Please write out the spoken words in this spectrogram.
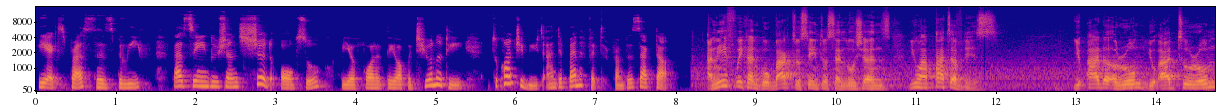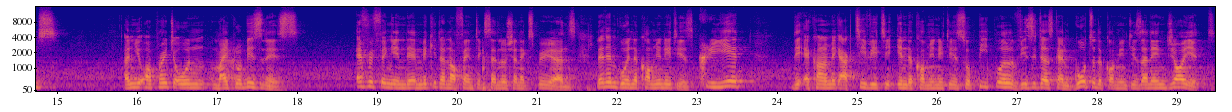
He expressed his belief that St. Lucians should also be afforded the opportunity to contribute and to benefit from the sector. And if we can go back to to St. Lucians, you are part of this. You add a room, you add two rooms, and you operate your own micro business. Everything in there, make it an authentic St. Lucian experience. Let them go in the communities. Create the economic activity in the communities so people, visitors can go to the communities and enjoy it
